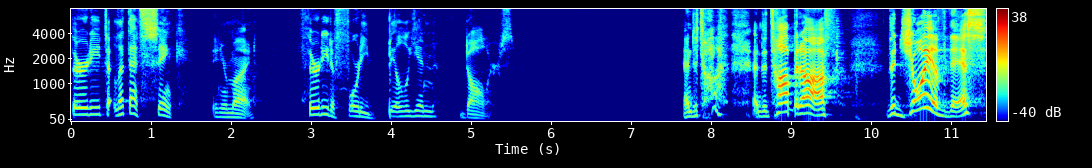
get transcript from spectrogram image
30 to, let that sink in your mind. 30 to 40 billion dollars. And to, top, and to top it off, the joy of this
